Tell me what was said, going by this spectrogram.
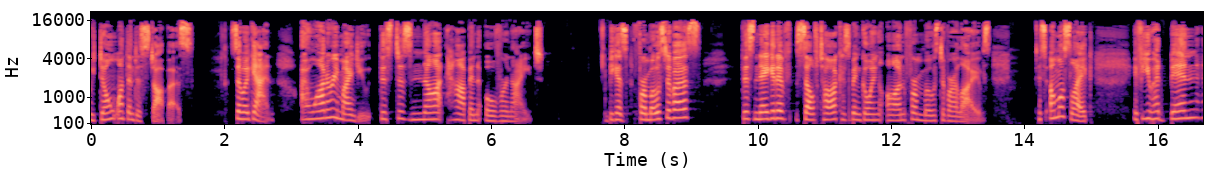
We don't want them to stop us. So again, I want to remind you, this does not happen overnight because for most of us, this negative self-talk has been going on for most of our lives. It's almost like if you had been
